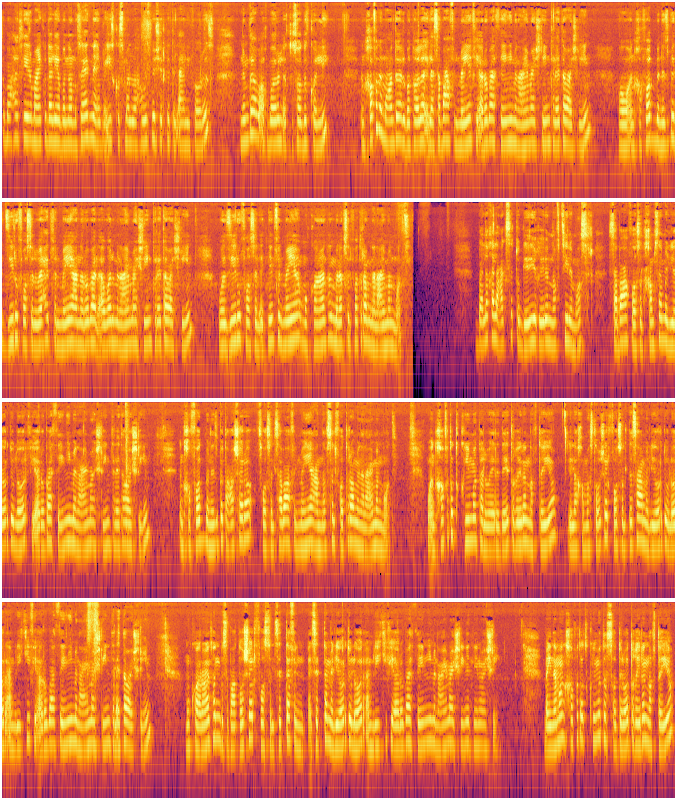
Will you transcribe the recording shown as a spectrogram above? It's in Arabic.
صباح الخير معاكم داليا بنا مساعد نائب رئيس قسم البحوث بشركة الأهلي فاروس. نبدأ بأخبار الاقتصاد الكلي. انخفض معدل البطالة إلى سبعة في المية في الربع الثاني من عام عشرين تلاتة وعشرين وهو انخفاض بنسبة zero فاصل واحد في المية عن الربع الأول من عام عشرين تلاتة وعشرين و zero فاصل اتنين في المية مقارنة بنفس الفترة من العام الماضي. بلغ العجز التجاري غير النفطي لمصر سبعة فاصل خمسة مليار دولار في الربع الثاني من عام عشرين تلاتة وعشرين. انخفاض بنسبة عشرة فاصل سبعة في المية عن نفس الفترة من العام الماضي. وانخفضت قيمة الواردات غير النفطية إلى خمستاشر فاصل تسعة مليار دولار أمريكي في الربع الثاني من عام عشرين تلاتة وعشرين مقارنة بسبعتاشر فاصل ستة ستة مليار دولار أمريكي في الربع الثاني من عام عشرين اتنين وعشرين. بينما انخفضت قيمة الصادرات غير النفطية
